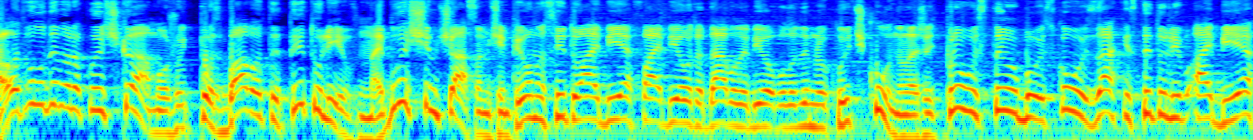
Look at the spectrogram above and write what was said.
А от Володимира Кличка можуть позбавити титулів. Найближчим часом чемпіону світу IBF, IBO та WBO Володимиру Кличку належить провести обов'язковий захист титулів IBF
